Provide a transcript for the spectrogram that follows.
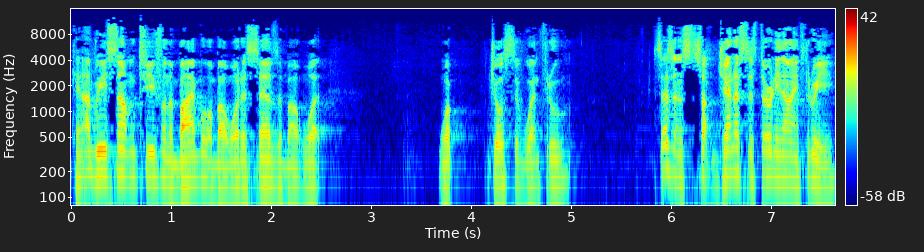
Can I read something to you from the Bible about what it says about what, what Joseph went through? It says in Genesis 39 3,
